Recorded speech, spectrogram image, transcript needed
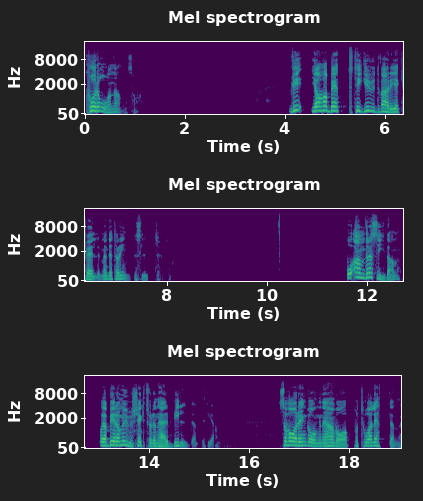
Coronan, sa han. Vi, jag har bett till Gud varje kväll, men det tar inte slut. Å andra sidan, och jag ber om ursäkt för den här bilden lite grann så var det en gång när han var på toaletten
